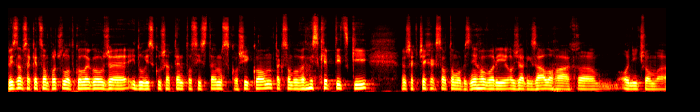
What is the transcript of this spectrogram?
Priznám sa, keď som počul od kolegov, že idú vyskúšať tento systém s košikom, tak som bol veľmi skeptický. Však v Čechách sa o tom vôbec nehovorí, o žiadnych zálohách, eh, o ničom a,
